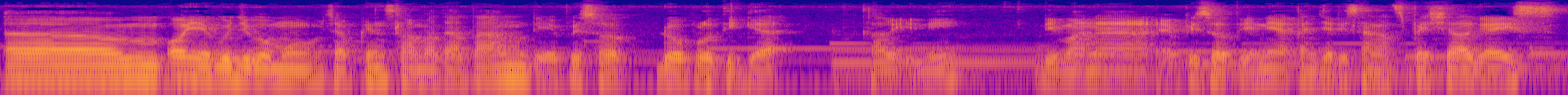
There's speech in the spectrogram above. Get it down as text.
Um, oh ya, gue juga mau ucapin selamat datang di episode 23 kali ini, di mana episode ini akan jadi sangat spesial guys,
